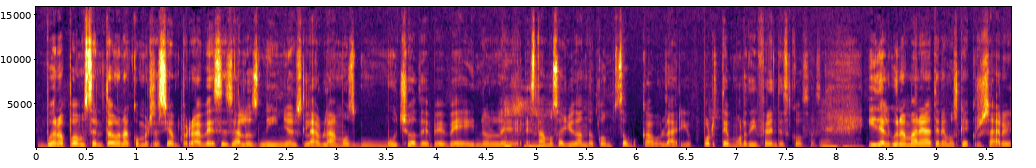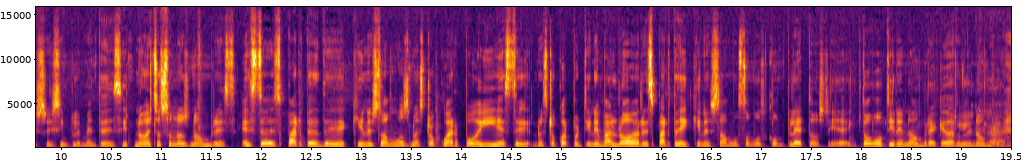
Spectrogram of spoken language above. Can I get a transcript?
bueno, podemos tener toda una conversación, pero a veces a los niños le hablamos mucho de bebé y no le uh -huh. estamos ayudando con su vocabulario por temor de diferentes cosas. Uh -huh. Y de alguna manera tenemos que cruzar eso y simplemente decir, no, estos son los nombres. Esto es parte de quienes somos, nuestro cuerpo, y este, nuestro cuerpo tiene valor, es parte de quienes somos, somos completos, y, y todo tiene nombre, hay que darle nombre. Claro.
